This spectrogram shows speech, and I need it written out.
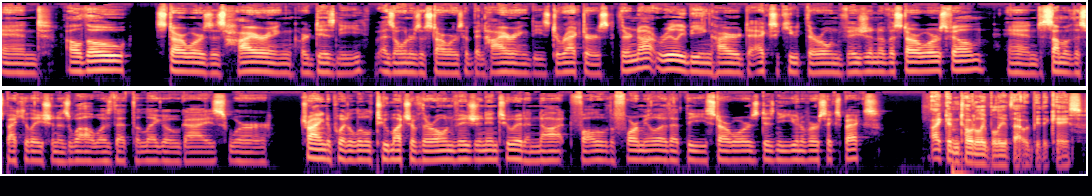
and although Star Wars is hiring or Disney as owners of Star Wars have been hiring these directors, they're not really being hired to execute their own vision of a Star Wars film. And some of the speculation as well was that the Lego guys were trying to put a little too much of their own vision into it and not follow the formula that the Star Wars Disney universe expects. I can totally believe that would be the case.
